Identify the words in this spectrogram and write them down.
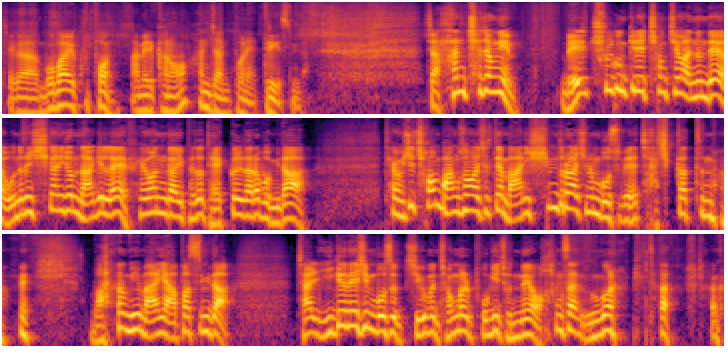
제가 모바일 쿠폰, 아메리카노 한 잔 보내드리겠습니다. 자, 한채정님. 매일 출근길에 청취해 왔는데 오늘은 시간이 좀 나길래 회원 가입해서 댓글 달아봅니다. 태훈 씨 처음 방송하실 때 많이 힘들어 하시는 모습에 자식 같은 마음에 마음이 많이 아팠습니다. 잘 이겨내신 모습 지금은 정말 보기 좋네요. 항상 응원합니다. 라고.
